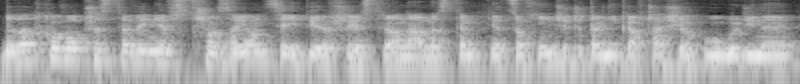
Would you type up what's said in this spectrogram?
Dodatkowo przedstawienie wstrząsającej pierwszej strony, a następnie cofnięcie czytelnika w czasie o pół godziny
